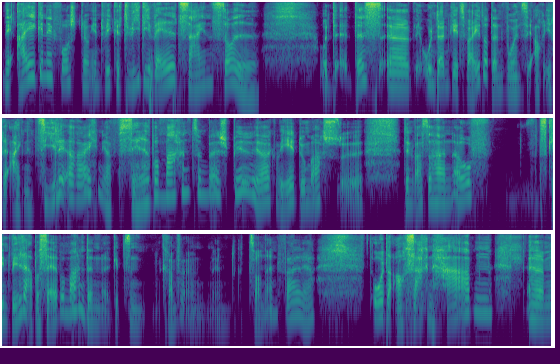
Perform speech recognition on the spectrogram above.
eine eigene Vorstellung entwickelt, wie die Welt sein soll. Und das, äh, und dann geht's weiter, dann wollen sie auch ihre eigenen Ziele erreichen, ja, selber machen zum Beispiel, ja, wehe, du machst äh, den Wasserhahn auf, das Kind will aber selber machen, dann gibt es einen Krampf, einen Zornanfall, ja. Oder auch Sachen haben, ähm,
